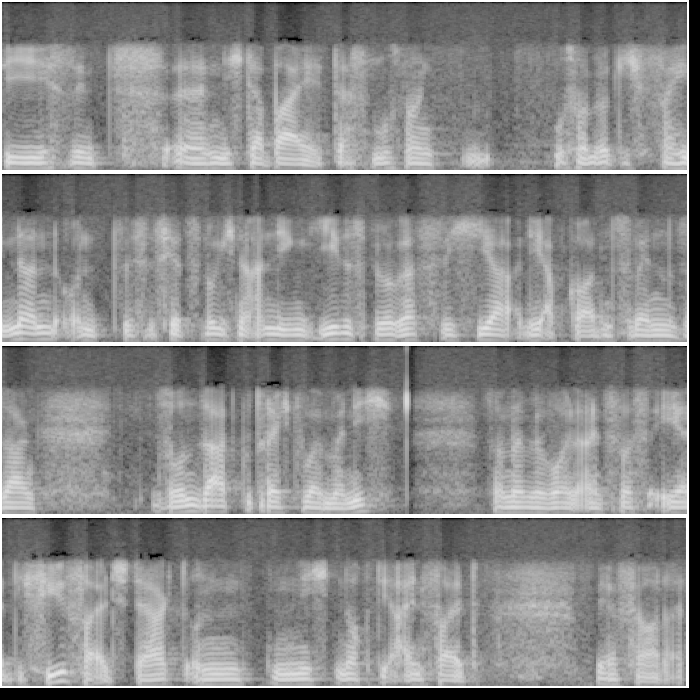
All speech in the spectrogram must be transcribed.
die sind äh, nicht dabei. Das muss man, muss man wirklich verhindern und es ist jetzt wirklich ein Anliegen jedes Bürgers, sich hier an die Abgeordneten zu wenden und sagen, so ein Saatgutrecht wollen wir nicht sondern wir wollen eins, was eher die Vielfalt stärkt und nicht noch die Einfalt mehr fördert.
